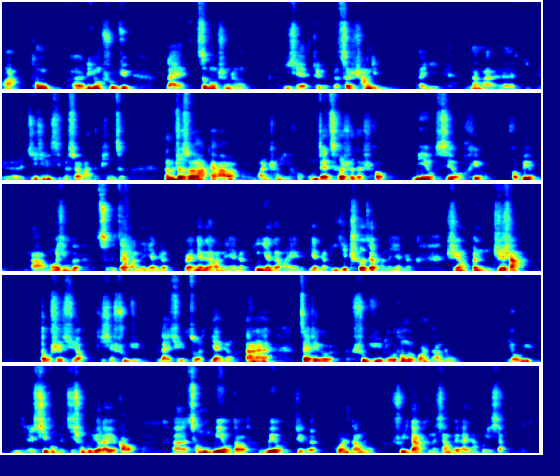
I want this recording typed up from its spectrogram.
啊，通呃利用数据来自动生成一些这个测试场景，呃以那么呃呃进行几个算法的评测。那么这算法开发完成以后，我们在测试的时候，Mio、Seal、Hill 和 Will 啊模型的在环的验证、软件在环的验证、硬件在环验验证以及车在环的验证，实际上本质上都是需要这些数据来去做验证的。当然，在这个数据流通的过程当中，由于你的系统的集成度越来越高，呃，从 m i l 到 Will 这个过程当中，数据量可能相对来讲会小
